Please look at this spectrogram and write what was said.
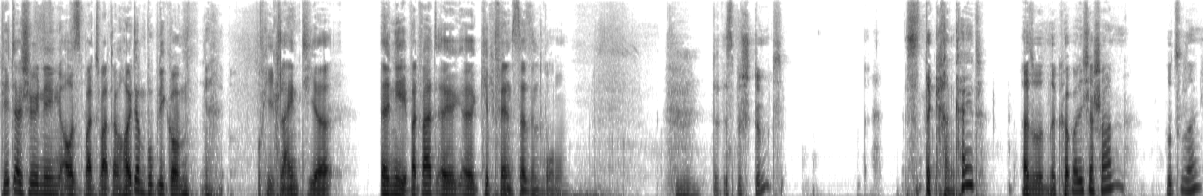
Peter Schöning aus Bad Schwartau. Heute im Publikum Okay. Kleintier. Äh, nee, was war das? äh, äh, Kippfenstersyndrom? Hm. Das ist bestimmt, ist es eine Krankheit? Also eine körperlicher Schaden? Sozusagen?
